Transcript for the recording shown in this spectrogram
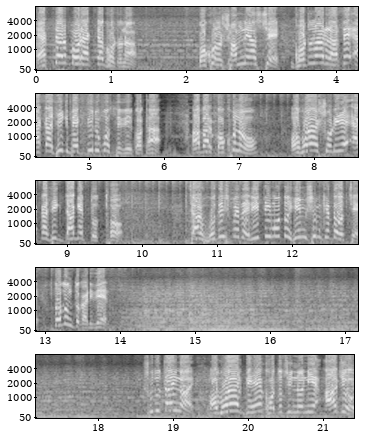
একটার পর একটা ঘটনা। কখনো সামনে আসছে ঘটনার রাতে একাধিক ব্যক্তির উপস্থিতির কথা। আবার কখনো অভয়ার শরীরে একাধিক দাগের তথ্য। যার হদিশ পেতে রীতিমতো হিমশিম খেতে হচ্ছে তদন্তকারীদের। শুধু তাই নয়, অভয়ার দেহে ক্ষতচিহ্ন নিয়ে আজও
